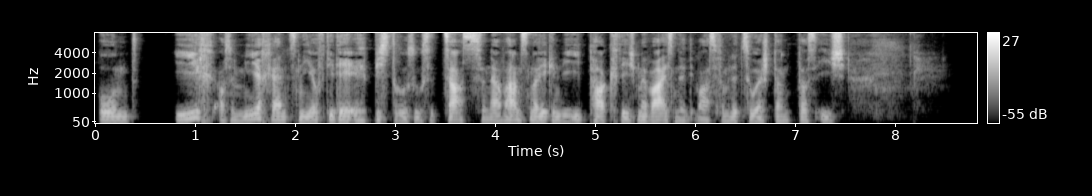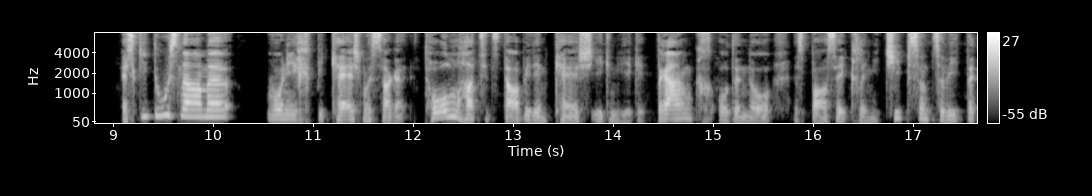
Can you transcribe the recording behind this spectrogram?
und ich, also mir käme es nie auf die Idee, etwas daraus rauszuessen, auch wenn es noch irgendwie eingepackt ist, man weiß nicht, was für ein Zustand das ist. Es gibt Ausnahmen, wo ich bei Cash muss sagen, toll hat's jetzt da bei dem Cash irgendwie Getränk oder noch ein paar Säckchen mit Chips und so weiter.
